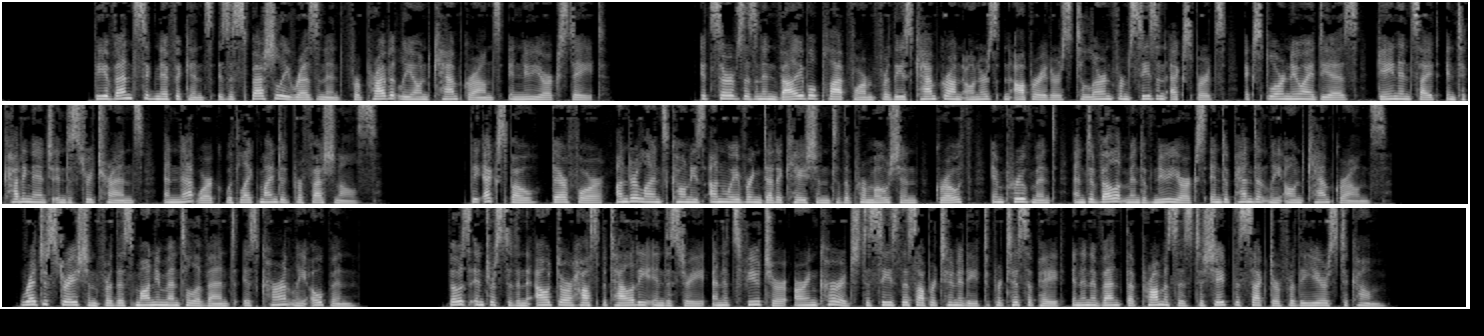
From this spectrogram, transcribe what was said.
The event's significance is especially resonant for privately owned campgrounds in New York State. It serves as an invaluable platform for these campground owners and operators to learn from seasoned experts, explore new ideas, gain insight into cutting edge industry trends, and network with like minded professionals. The Expo, therefore, underlines CONY's unwavering dedication to the promotion, growth, improvement, and development of New York's independently owned campgrounds. Registration for this monumental event is currently open. Those interested in the outdoor hospitality industry and its future are encouraged to seize this opportunity to participate in an event that promises to shape the sector for the years to come.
